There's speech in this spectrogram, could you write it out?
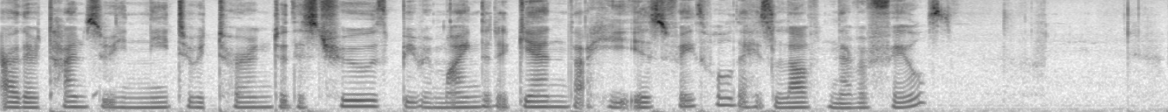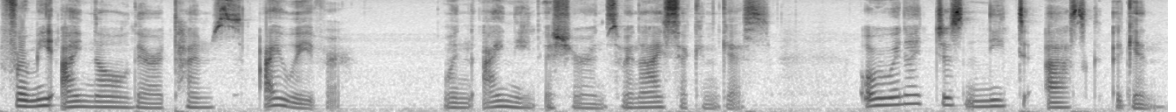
Are there times we need to return to this truth, be reminded again that He is faithful, that His love never fails? For me, I know there are times I waver, when I need assurance, when I second guess, or when I just need to ask again.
